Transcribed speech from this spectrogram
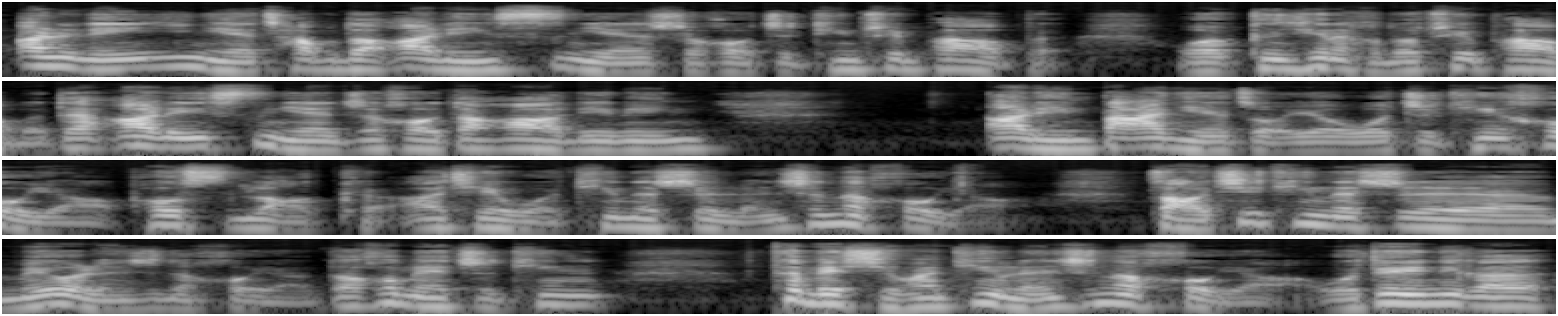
二零零一年差不多二零四年的时候只听 trip hop，我更新了很多 trip hop，但二零四年之后到二零零二零八年左右，我只听后摇 post rock，而且我听的是人声的后摇，早期听的是没有人声的后摇，到后面只听。特别喜欢听人声的后摇，我对于那个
